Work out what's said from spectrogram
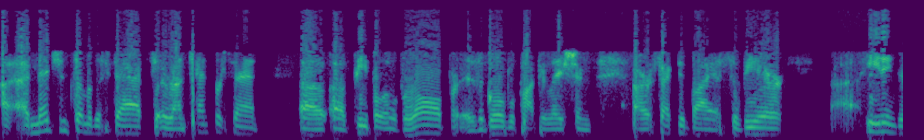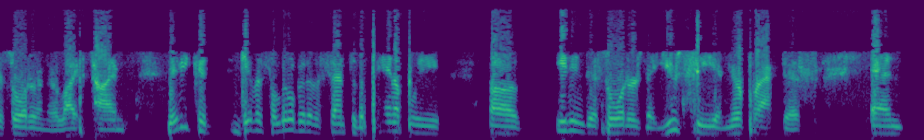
I, I mentioned some of the stats. Around ten percent uh, of people overall, as a global population, are affected by a severe uh, eating disorder in their lifetime. Maybe you could give us a little bit of a sense of the panoply of eating disorders that you see in your practice and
